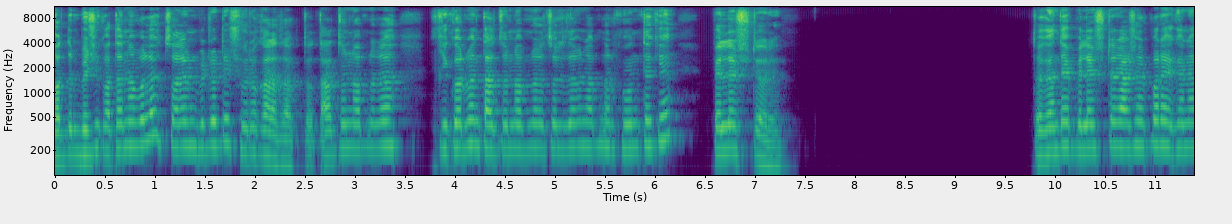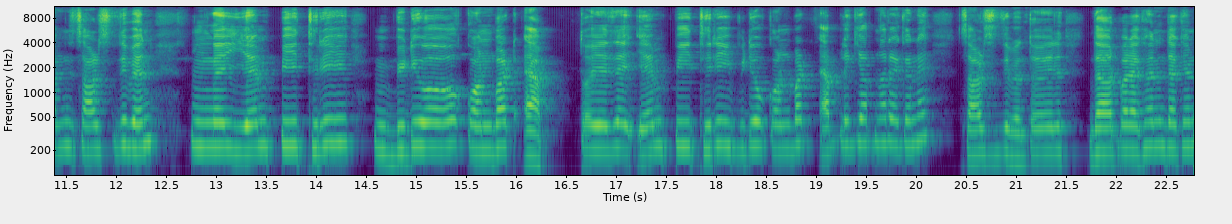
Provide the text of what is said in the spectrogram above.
কত বেশি কথা না বলে চলেন ভিডিওটি শুরু করা যাক। তো তার জন্য আপনারা কি করবেন? তার জন্য আপনারা চলে যাবেন আপনার ফোন থেকে প্লে স্টোরে তো এখান থেকে প্লে স্টোরে আসার পরে এখানে আপনি সার্চ দিবেন MP three video convert app তো এই যে MP three video convert app লিখে আপনারা এখানে সার্চ দিবেন। তো দেওয়ার পর এখানে দেখেন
